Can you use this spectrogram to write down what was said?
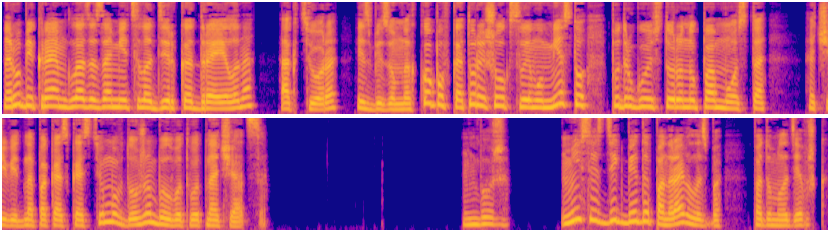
Руби краем глаза заметила Дирка Дрейлона, актера из «Безумных копов», который шел к своему месту по другую сторону помоста. Очевидно, показ костюмов должен был вот-вот начаться. «Боже, миссис Дикбеда понравилась бы», — подумала девушка.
